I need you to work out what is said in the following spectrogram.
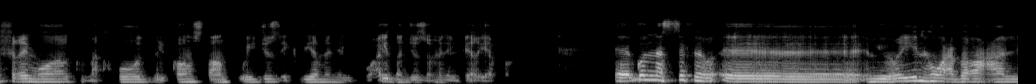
فريم ورك مأخوذ بالكونستانت وجزء كبير من ال... وأيضا جزء من الفاريبل قلنا الصفر murine هو عبارة عن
